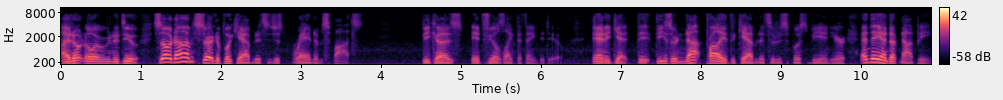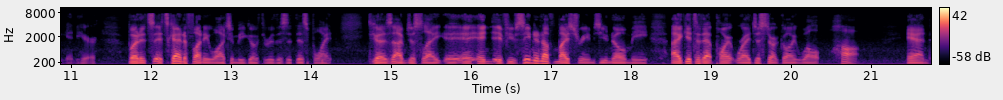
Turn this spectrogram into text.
I don't know what we're gonna do. So now I'm starting to put cabinets in just random spots because it feels like the thing to do. And again, th- these are not probably the cabinets that are supposed to be in here, and they end up not being in here. But it's it's kind of funny watching me go through this at this point because I'm just like, and if you've seen enough of my streams, you know me. I get to that point where I just start going, well, huh, and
